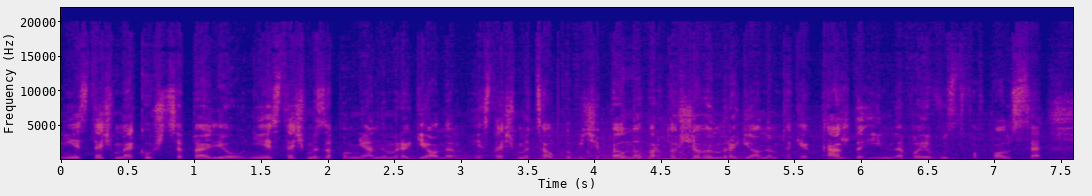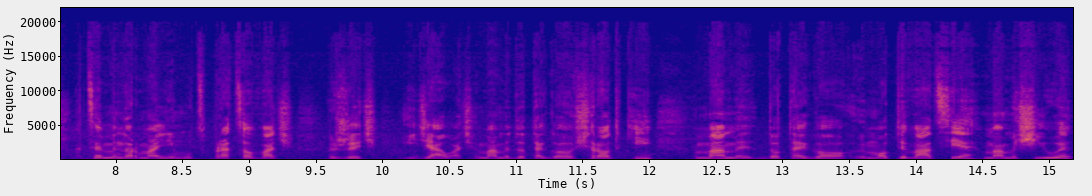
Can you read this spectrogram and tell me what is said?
Nie jesteśmy jakąś cepelią, nie jesteśmy zapomnianym regionem. Jesteśmy całkowicie pełnowartościowym regionem, tak jak każde inne województwo w Polsce. Chcemy normalnie móc pracować, żyć i działać. Mamy do tego środki, mamy do tego motywację, mamy siły.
